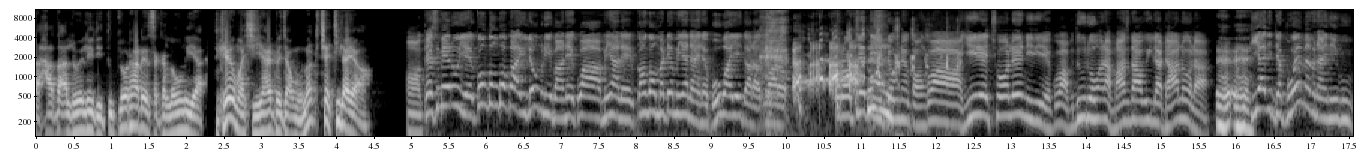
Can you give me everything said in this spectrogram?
ဒါဟာတာအလွဲလေးတွေသူပြောထားတဲ့စကားလုံးလေးကတကယ်မှရည်ရတဲ့အတွက်ကြောင့်မို့เนาะတစ်ချက်ကြည့်လိုက်ရအောင် အော်ကက်စမဲတို့ရေကုန်းကုန်းခွက်ခွက်ကြီးလုံးမနေပါနဲ့ကွာမင်းကလည်းကောင်းကောင်းမတက်မရက်နိုင်နဲ့ဘိုးဘွားရိတ်တာတော့သွားတော့တော်တော်ချက်တီတုံးနဲ့ကောင်ကွာရေးတဲ့ချော်လဲနေသေးတယ်ကွာဘသူတုံးအဲ့ဒါမာစတာဝီလားဓာတ်လော့လားအဲအဲဒီကဒီတပွဲမှမနိုင်သေးဘူး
